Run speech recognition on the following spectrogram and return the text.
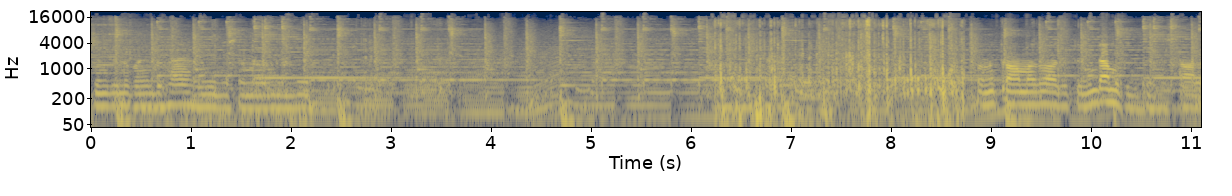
પાણી દેખાય હોય જે સમાજની અંદર તો મિત્રો, આમાં જો આજે તો ઈંડા મૂકી દીધા છે સાલ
